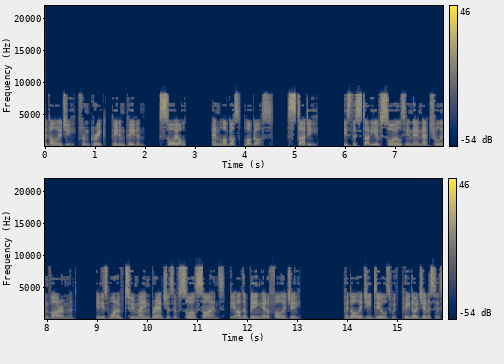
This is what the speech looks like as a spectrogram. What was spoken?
Pedology from Greek, pedon pedon, soil, and logos, logos, study, is the study of soils in their natural environment. It is one of two main branches of soil science, the other being edaphology. Pedology deals with pedogenesis,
